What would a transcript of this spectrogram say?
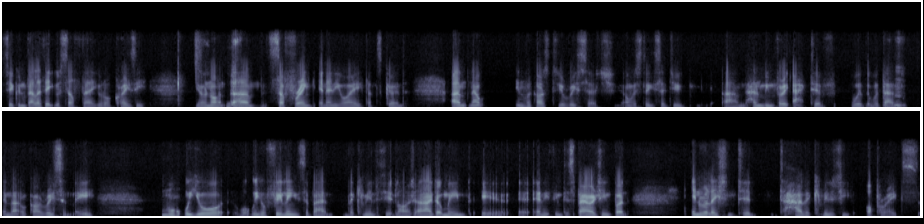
So you can validate yourself there. You're not crazy. You're not No. um, suffering in any way. That's good. Um, now, in regards to your research, obviously you said you um, hadn't been very active with with that Mhm. in that regard recently. What were your what were your feelings about the community at large? And I don't mean uh, anything disparaging, but in relation to to how the community operates,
